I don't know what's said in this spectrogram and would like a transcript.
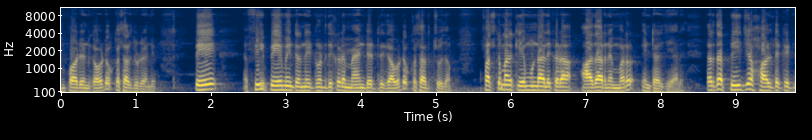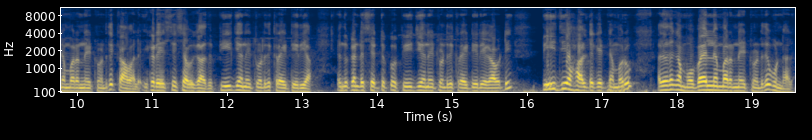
ఇంపార్టెంట్ కాబట్టి ఒకసారి చూడండి. పే ఫీ పేమెంట్ అనేటువంటిది ఇక్కడ మ్యాండేటరీ కాబట్టి ఒకసారి చూద్దాం. ఫస్ట్ మనకి ఏముండాలి ఇక్కడ? ఆధార్ నెంబర్ ఎంటర్ చేయాలి. తర్వాత పీజీ హాల్ టికెట్ నెంబర్ అనేటువంటిది కావాలి. ఇక్కడ ఎస్ఎస్ అవి కాదు. పీజీ అనేటువంటిది క్రైటీరియా. ఎందుకంటే సెట్కు పీజీ అనేటువంటిది క్రైటీరియా కాబట్టి పీజీ హాల్ టికెట్ నెంబరు అదేవిధంగా మొబైల్ నెంబర్ అనేటువంటిది ఉండాలి.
